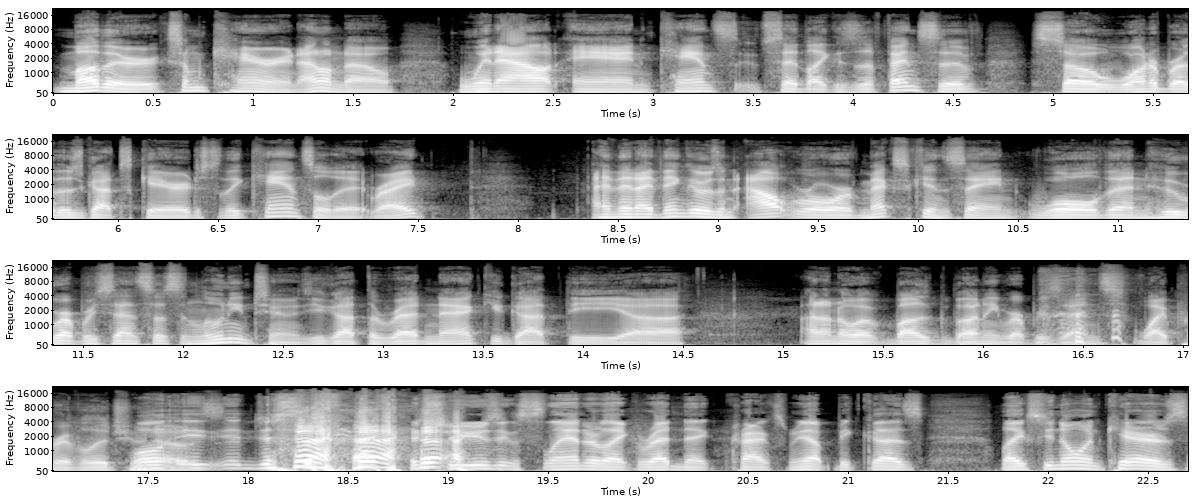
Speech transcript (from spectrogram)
mother, some Karen, I don't know, went out and canc- said like this is offensive. So Warner Brothers got scared, so they canceled it, right? And then I think there was an outroar of Mexicans saying, "Well, then who represents us in Looney Tunes? You got the redneck, you got the." Uh, I don't know what Bug Bunny represents. White privilege. Who well, knows? it, it just the fact that you're using slander like redneck cracks me up because, like, see, no one cares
